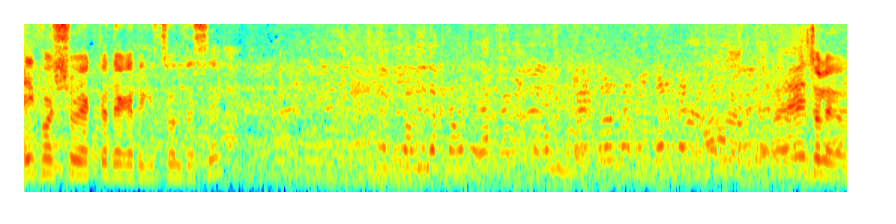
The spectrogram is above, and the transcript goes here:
এই পাশেও একটা দেখা দেখি চলতেছে। এই চলে গেল।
